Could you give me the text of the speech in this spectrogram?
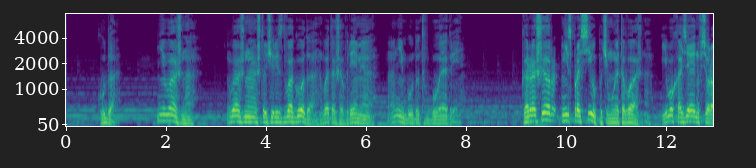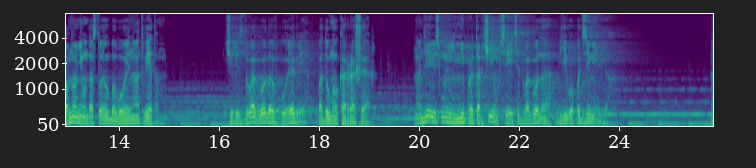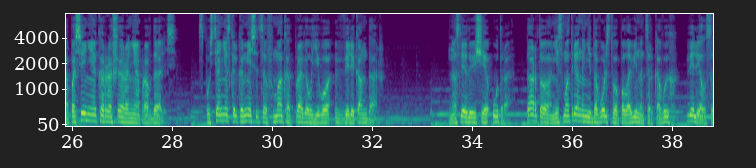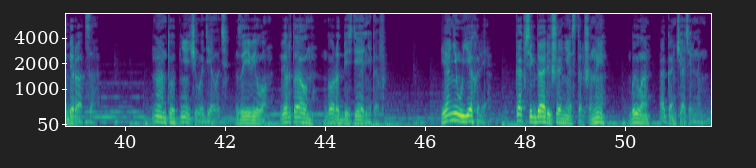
«Куда?» «Неважно. Важно, что через два года, в это же время, они будут в Буэгре». Карашер не спросил, почему это важно. Его хозяин все равно не удостоил бы воина ответом. «Через два года в Буэгре», — подумал Карашер. «Надеюсь, мы не проторчим все эти два года в его подземельях». Опасения Карашера не оправдались. Спустя несколько месяцев маг отправил его в Великандар. На следующее утро Тарто, несмотря на недовольство половины цирковых, велел собираться. «Нам тут нечего делать», — заявил он. «Вертаун — город бездельников». И они уехали. Как всегда, решение старшины было окончательным.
